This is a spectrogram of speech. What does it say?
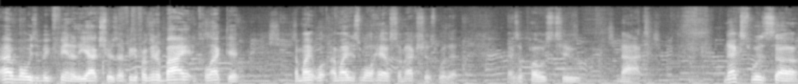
I'm always a big fan of the extras. I figure if I'm going to buy it and collect it, I might I might as well have some extras with it, as opposed to not. Next was uh,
